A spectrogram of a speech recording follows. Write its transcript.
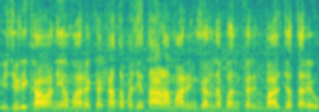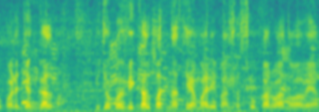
વીજળી ખાવાની અમારે કે કાં તો પછી તાળા મારીને ઘરને બંધ કરીને બહાર જતા રહેવું પડે જંગલમાં. બીજો કોઈ વિકલ્પ જ નથી અમારી પાસે. શું કરવાનું હવે એમ?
